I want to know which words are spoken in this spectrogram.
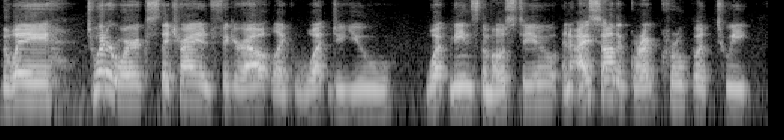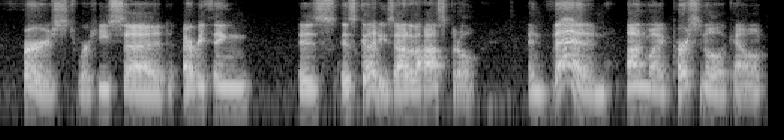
the way Twitter works, they try and figure out like what do you what means the most to you. And I saw the Greg Krupa tweet first, where he said everything is is good. He's out of the hospital. And then on my personal account,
